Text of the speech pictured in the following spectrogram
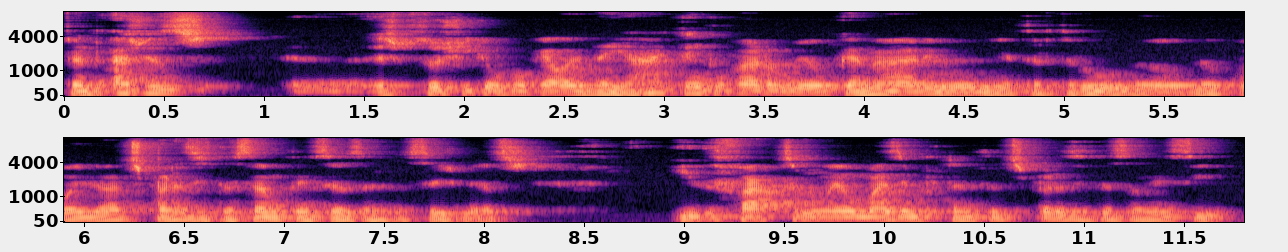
Portanto, às vezes as pessoas ficam com aquela ideia, ah, tenho que levar o meu canário, a minha tartaruga, o meu coelho à desparasitação que tem seis, seis meses e de facto não é o mais importante a desparasitação em si.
